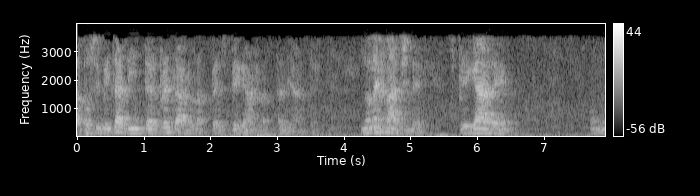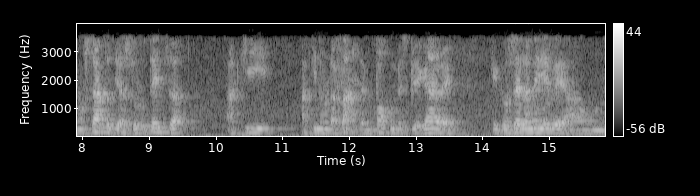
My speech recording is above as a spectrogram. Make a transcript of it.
la possibilità di interpretarla per spiegarla agli altri. Non è facile spiegare uno stato di assolutezza a chi, a chi non l'ha fatta, è un po' come spiegare che cos'è la neve a un,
